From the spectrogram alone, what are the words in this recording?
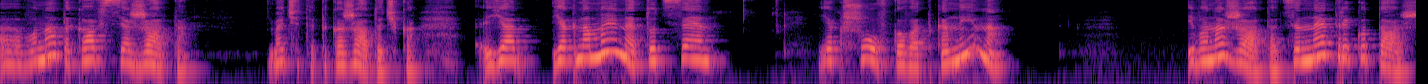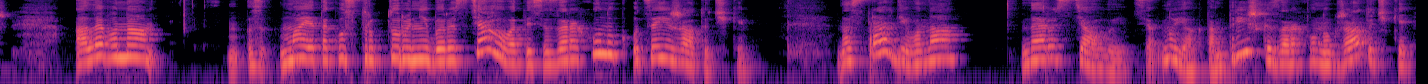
Е, вона така вся жата. Бачите, така жаточка. Я, як на мене, то це як шовкова тканина, і вона жата. Це не трикотаж. Але вона має таку структуру, ніби розтягуватися за рахунок оцеї жаточки. Насправді вона не розтягується. Ну, як там, трішки за рахунок жаточки,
